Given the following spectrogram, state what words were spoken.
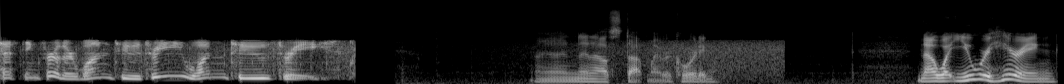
testing further. One, two, three. One, two, three. And then I'll stop my recording. Now, what you were hearing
